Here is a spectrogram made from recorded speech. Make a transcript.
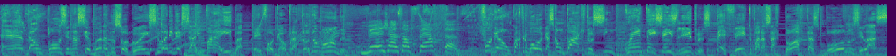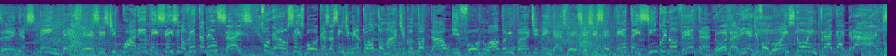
É, dá um close na semana dos fogões do aniversário Paraíba. Tem fogão para todo mundo. Veja Veja as ofertas. Fogão quatro bocas compacto 56 litros, perfeito para assar tortas, bolos e lasanhas. Em 10 vezes de 46,90 mensais. Fogão seis bocas acendimento automático total e forno autolimpante em 10 vezes de 75,90. Toda linha de fogões com entrega grátis.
